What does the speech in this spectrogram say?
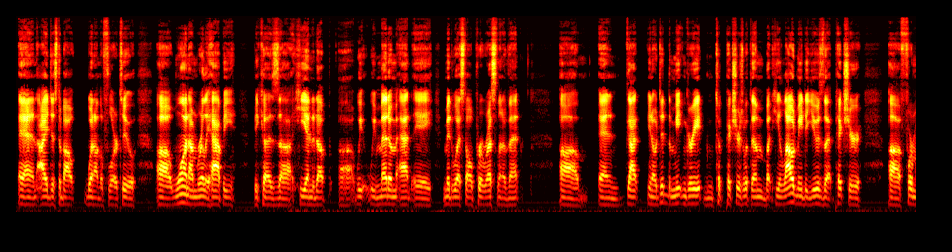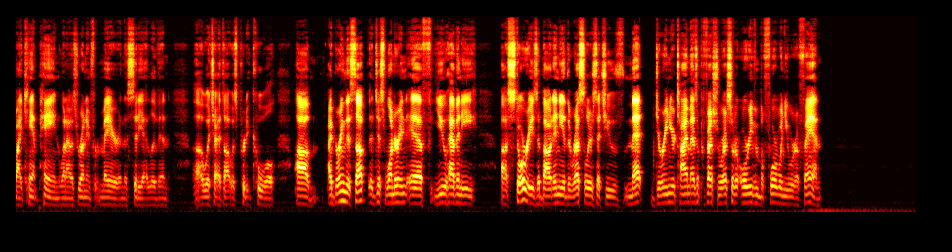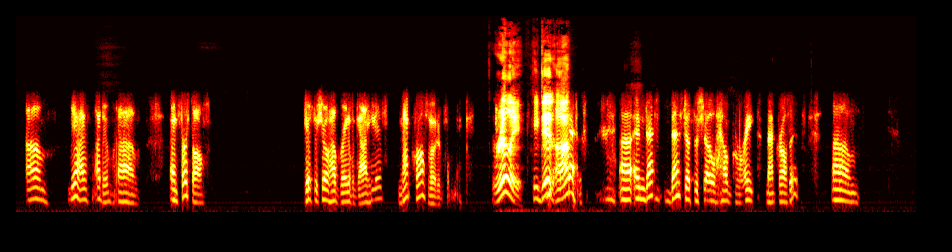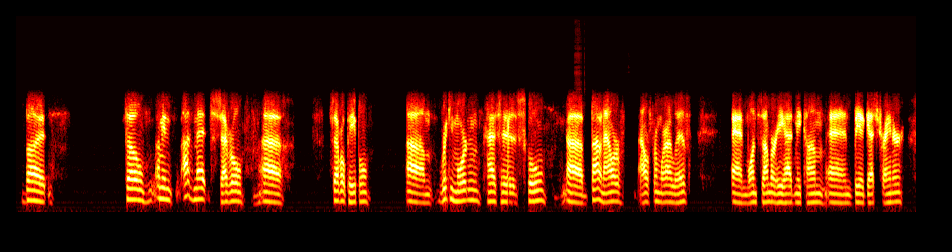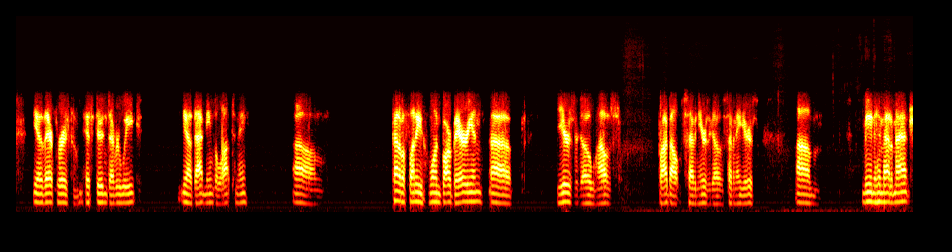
and I just about went on the floor too. Uh, one, I'm really happy because uh, he ended up. Uh, we we met him at a Midwest All Pro Wrestling event, um, and got you know did the meet and greet and took pictures with him. But he allowed me to use that picture uh, for my campaign when I was running for mayor in the city I live in, uh, which I thought was pretty cool. Um, I bring this up uh, just wondering if you have any uh, stories about any of the wrestlers that you've met during your time as a professional wrestler or even before when you were a fan. um, yeah, I, I do. Um, and first off, just to show how great of a guy he is, Matt Cross voted for me. Really? He did, huh? Yes. Uh, and that's that's just to show how great Matt Cross is. Um, but so I mean, I've met several uh, several people. Um, Ricky Morton has his school uh, about an hour hour from where I live, and one summer he had me come and be a guest trainer. You know, there for his, his students every week. You know, that means a lot to me. Um, kind of a funny one, Barbarian. Uh, years ago, I was probably about seven years ago, seven eight years. Um, me and him had a match.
